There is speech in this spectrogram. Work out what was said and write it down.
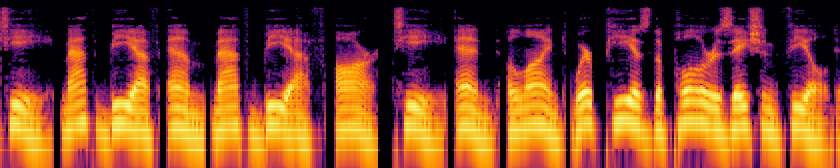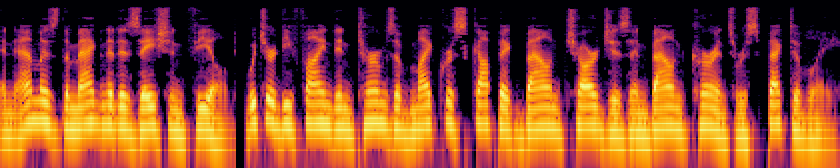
T. Math BF M. Math BF R T. End. Aligned where P is the polarization field and M is the magnetization field, which are defined in terms of microscopic bound charges and bound currents respectively.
